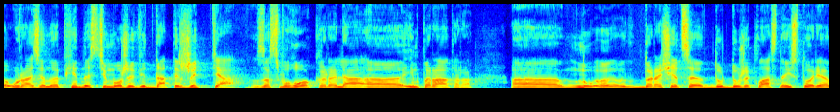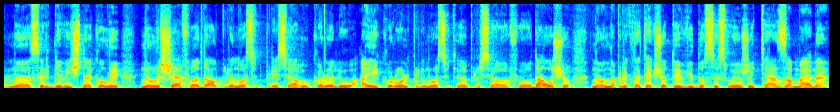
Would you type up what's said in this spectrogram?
у разі необхідності може віддати життя за свого короля е, імператора. Ну, е, до речі, це дуже класна історія е, середньовічна, коли не лише феодал приносить присягу королю, а й король приносить е, присягу феодалу. Що, ну, наприклад, якщо ти віддаси своє життя за мене,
